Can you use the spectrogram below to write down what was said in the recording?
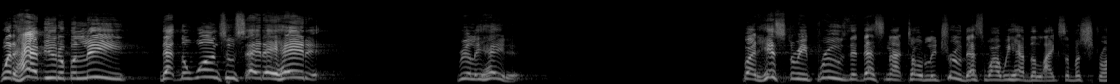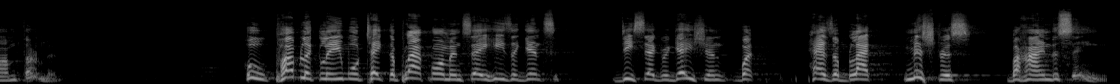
would have you to believe that the ones who say they hate it really hate it. But history proves that that's not totally true. That's why we have the likes of a Strom Thurmond, who publicly will take the platform and say he's against desegregation, but has a black mistress behind the scene.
